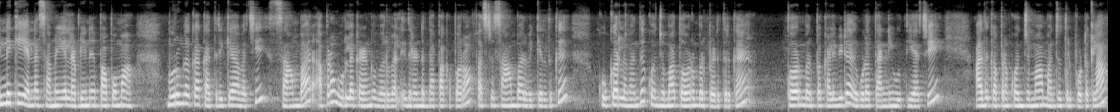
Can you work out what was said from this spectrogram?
இன்றைக்கி என்ன சமையல் அப்படின்னு பார்ப்போமா? முருங்கைக்காய் கத்திரிக்காய் வச்சு சாம்பார் அப்புறம் உருளைக்கிழங்கு வறுவல். இது ரெண்டும் தான் பார்க்க போகிறோம் ஃபஸ்ட்டு சாம்பார் வைக்கிறதுக்கு குக்கரில் வந்து கொஞ்சமாக துவரம்பருப்பு எடுத்திருக்கேன். துவரம்பருப்பை கழுவிட்டு அது கூட தண்ணி ஊற்றியாச்சு அதுக்கப்புறம் கொஞ்சமாக மஞ்சத்தூள் போட்டுக்கலாம்.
